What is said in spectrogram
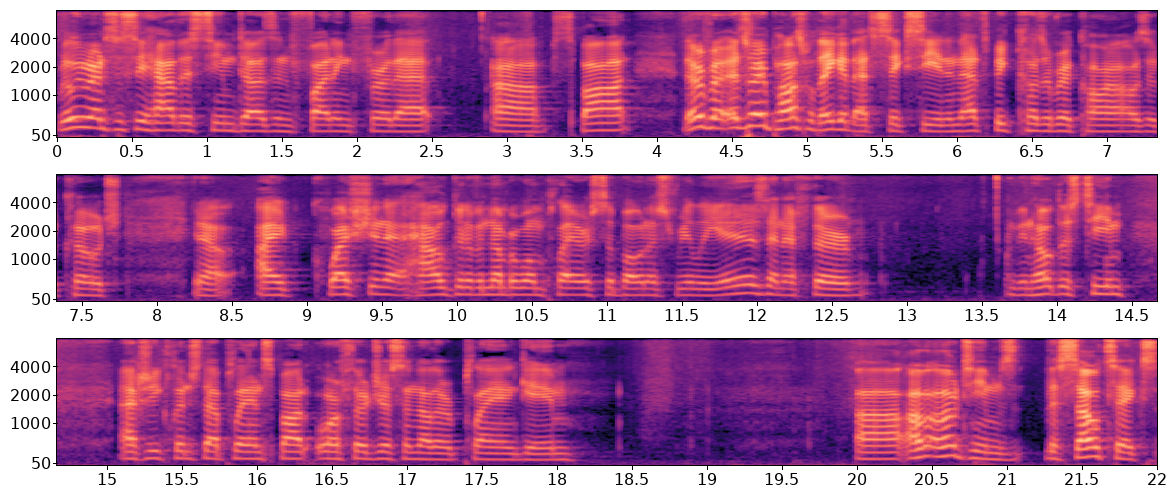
Really wants to see how this team does in fighting for that uh, spot. They're, it's very possible they get that sixth seed, and that's because of Rick Carlisle as a coach. You know, I question at how good of a number one player Sabonis really is, and if they're, I mean, hope this team actually clinch that play-in spot, or if they're just another play-in game. Uh, other teams, the Celtics,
